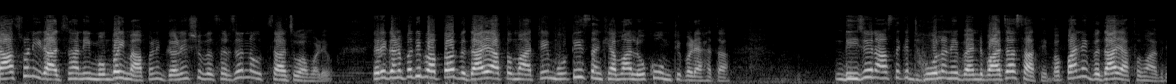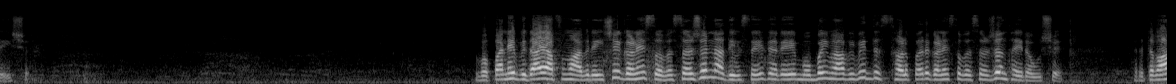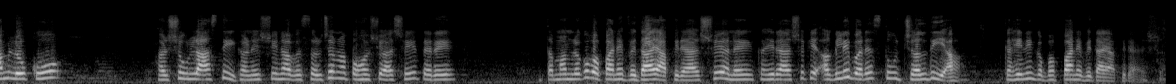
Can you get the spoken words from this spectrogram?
રાષ્ટ્રની રાજધાની મુંબઈમાં પણ ગણેશ વિસર્જનનો ઉત્સાહ જોવા મળ્યો. ત્યારે ગણપતિ બાપ્પા વિદાય આપવા માટે મોટી સંખ્યામાં લોકો ઉમટી પડ્યા હતા. ડીજે નાસ્તક ઢોલ અને બેન્ડ બાજા સાથે બાપ્પાને વિદાય આપવામાં આવી રહી છે. બાપ્પાને વિદાય આપવામાં આવી રહી છે ગણેશ વિસર્જનના દિવસે ત્યારે મુંબઈમાં વિવિધ સ્થળ પર ગણેશ વિસર્જન થઈ રહ્યું છે. ત્યારે તમામ લોકો હર્ષોલ્લાસથી ગણેશજીના વિસર્જનમાં પહોંચ્યા છે. ત્યારે તમામ લોકો પપ્પાને વિદાય આપી રહ્યા છે અને કહી રહ્યા છે કે અગલી બરસ તું જલ્દી આ, કહીને પપ્પાને વિદાય આપી રહ્યા છે.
